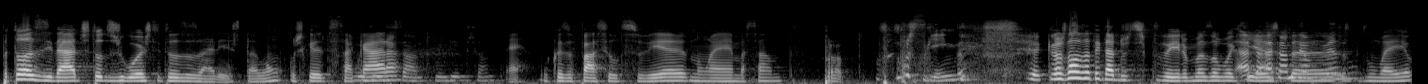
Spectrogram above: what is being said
Para todas as idades, todos os gostos e todas as áreas, tá bom? Os Segredos de Muito Sakara. interessante, muito interessante. É, uma coisa fácil de se ver, não é maçante. Pronto, prosseguindo. que nós estávamos a tentar nos despedir, mas houve aqui Há- esta, do meio.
